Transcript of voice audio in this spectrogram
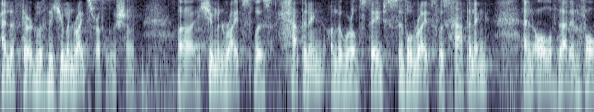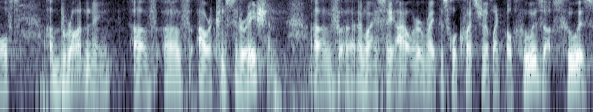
And the third was the human rights revolution. Uh, human rights was happening on the world stage, civil rights was happening, and all of that involved a broadening of, of our consideration of, uh, and when I say our, right, this whole question of like, well, who is us? Who is,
